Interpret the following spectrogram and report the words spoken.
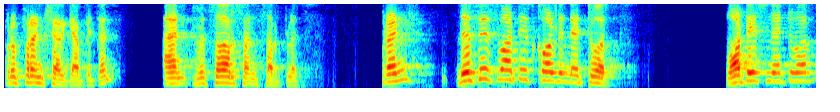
preference share capital and reserves and surplus. Friends, this is what is called net worth. What is net worth?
